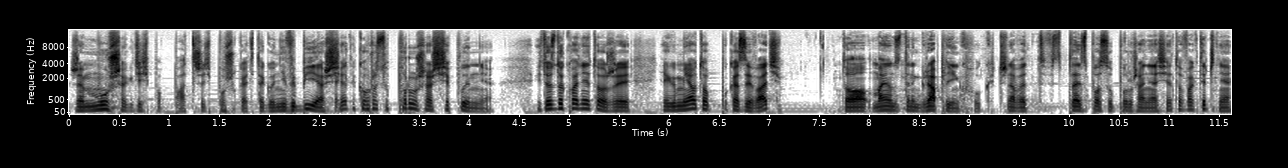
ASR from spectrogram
że muszę gdzieś popatrzeć, poszukać tego, nie wybijasz się, tylko po prostu poruszasz się płynnie. I to jest dokładnie to, że jakbym miał to pokazywać, to mając ten grappling hook, czy nawet w ten sposób poruszania się, to faktycznie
